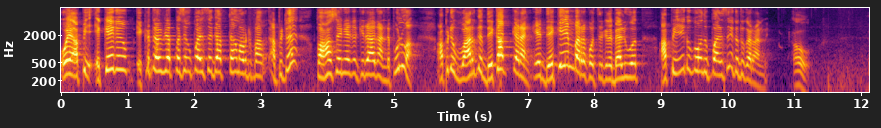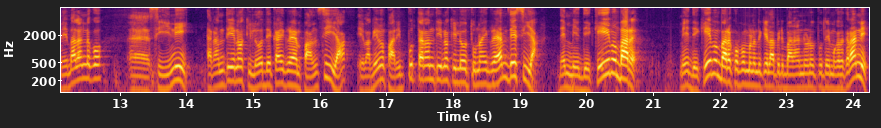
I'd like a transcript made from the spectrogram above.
ඔය අපි එක එක ද්‍රව්‍යයක් වශයෙන් උපරිස ගත්තාම අපිට අපිට පහසුවෙන් එක කිරා ගන්න පුළුවන්. අපිට වර්ග දෙකක් කරන් ඒ දෙකෙන් බර කොච්චර කියලා බැලුවොත් අපි ඒක කොහොමද උපරිස එකතු කරන්නේ? ඔව් මේ බලන්නකෝ අ, සීනි ඇරන්තියන කිලෝ දෙකයි ග්‍රෑම් පන්සීයක්. ඒවගේම පරිප්පුත් අරන්තියන කිලෝ තුනයි ග්‍රෑම් දෙසියක්. දැන් මේ දෙකේම බර. මේ දෙකේම බර කොපමණද කියලා අපිට බලන්න ඕනොත් පුතේ මොකද කරන්නේ?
